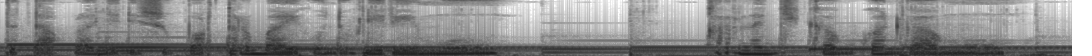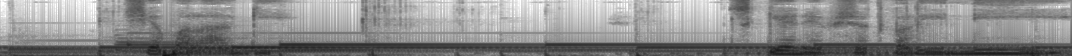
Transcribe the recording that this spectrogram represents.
Tetaplah jadi support terbaik untuk dirimu, karena jika bukan kamu, siapa lagi? Sekian episode kali ini,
